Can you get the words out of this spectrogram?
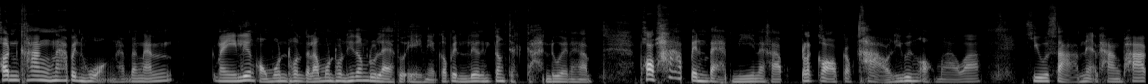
ค่อนข้างน่าเป็นห่วงครับดังนั้น ในเรื่องของมณฑลแต่ละมณฑลที่ต้องดูแลตัวเองเนี่ยก็เป็นเรื่องที่ต้องจัดการด้วยนะครับพอภาพเป็นแบบนี้นะครับ ประกอบกับข่าวที่เพิ่งออกมาว่า Q3 เนี่ยทางภาค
